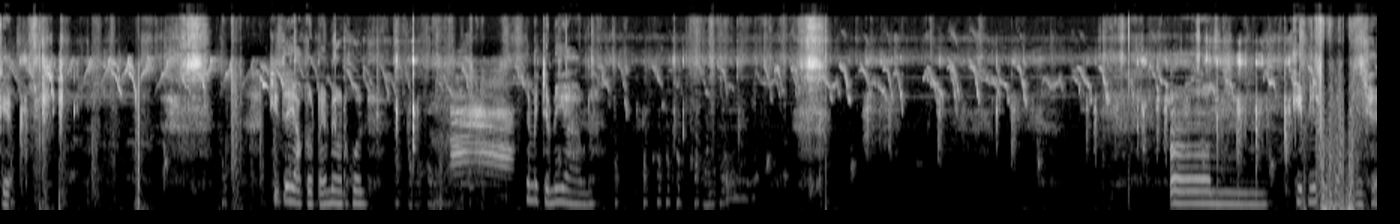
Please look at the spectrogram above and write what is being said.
แกะคลิดจะยาวเกินไปไหมเอาทุกคนนี่ไม่จะไม่ยาวนะอืมคลิปนี้ก็เกิดเป็นแค่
